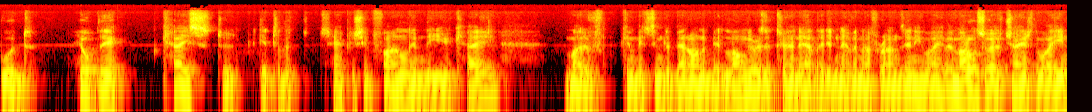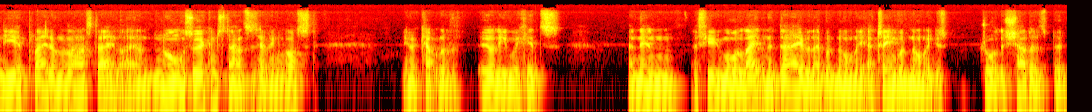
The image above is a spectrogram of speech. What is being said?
would help their case to get to the championship final in the UK might have convinced him to bat on a bit longer. As it turned out, they didn't have enough runs anyway. But it might also have changed the way India played on the last day. Like under normal circumstances, having lost you know a couple of early wickets and then a few more late in the day, where they would normally a team would normally just draw the shutters, but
